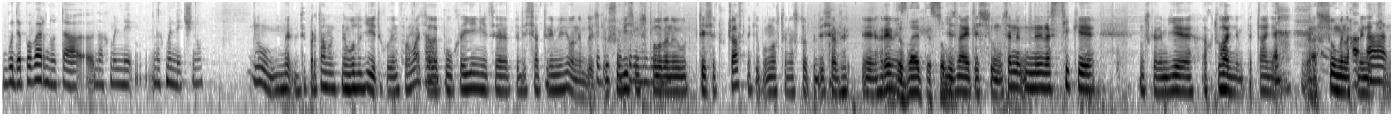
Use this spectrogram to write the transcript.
буде повернута е, на, Хмельни... на Хмельниччину? Ну, департамент не володіє такою інформацією, але по Україні це 53 мільйони близько. Якщо 53 8,5 тисяч учасників помножити на 150 гр- е, гривень, знаєте суму. дізнаєтесь суму. Це не, не настільки, ну скажімо, є актуальним питанням суми на Хмельниччину.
